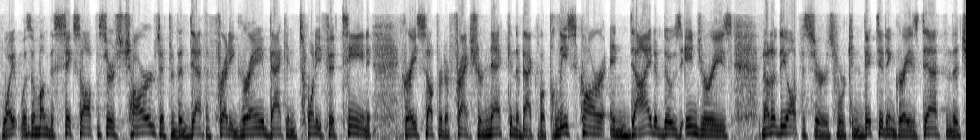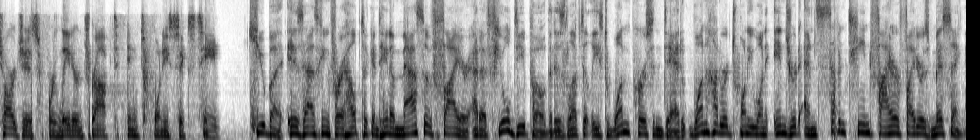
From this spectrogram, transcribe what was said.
White was among the six officers charged after the death of Freddie Gray back in 2015. Gray suffered a fractured neck in the back of a police car and died of those injuries. None of the officers were convicted in Gray's death, and the charges were later dropped in 2016. Cuba is asking for help to contain a massive fire at a fuel depot that has left at least one person dead, 121 injured, and 17 firefighters missing.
